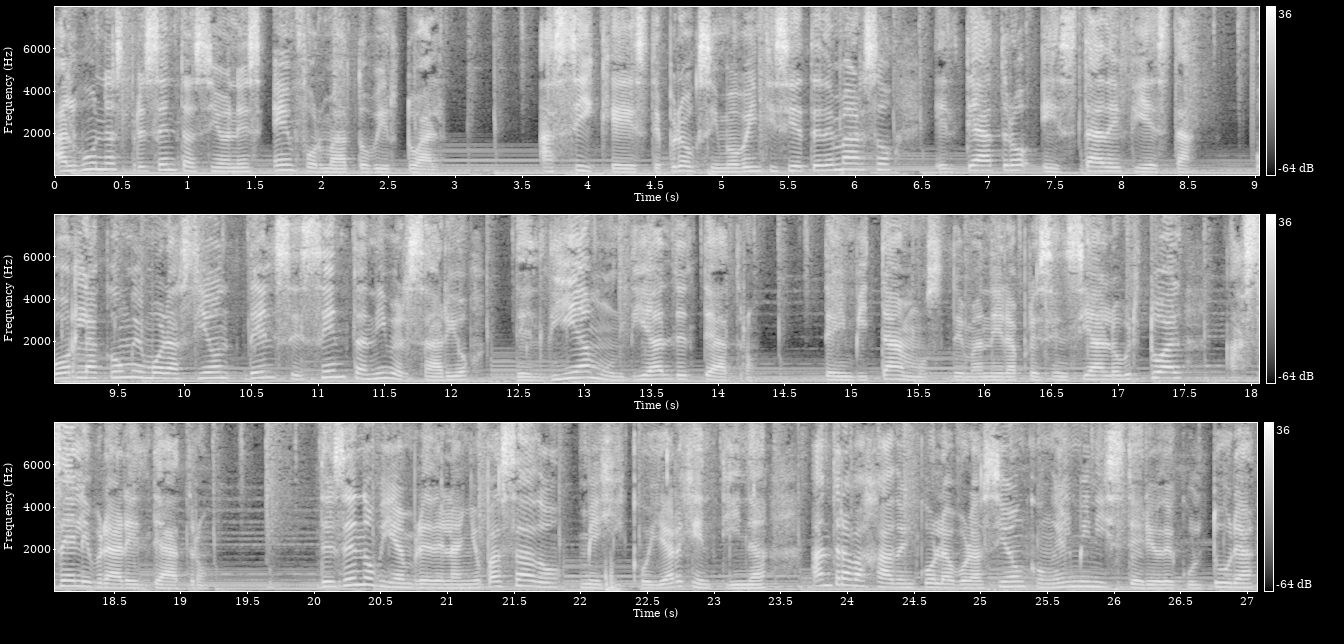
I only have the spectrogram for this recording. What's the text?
algunas presentaciones en formato virtual. Así que este próximo 27 de marzo el teatro está de fiesta por la conmemoración del 60 aniversario del Día Mundial del Teatro. Te invitamos de manera presencial o virtual a celebrar el teatro. Desde noviembre del año pasado, México y Argentina han trabajado en colaboración con el Ministerio de Cultura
